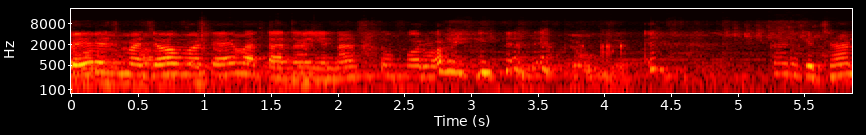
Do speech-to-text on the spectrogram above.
મેરેજમાં જવા માટે આવ્યા હતા ને અહીંયા નાસ્તો ફરવા. કારણ કે જાન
